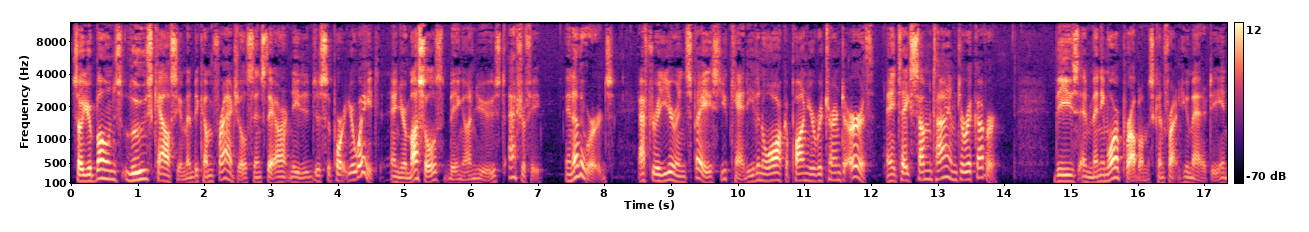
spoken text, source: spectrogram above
So your bones lose calcium and become fragile since they aren't needed to support your weight, and your muscles, being unused, atrophy. In other words, after a year in space, you can't even walk upon your return to Earth, and it takes some time to recover. These and many more problems confront humanity in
